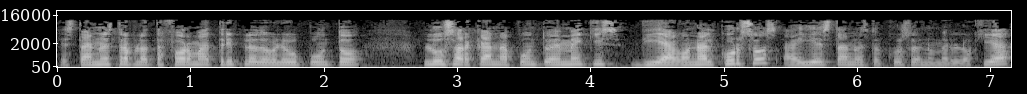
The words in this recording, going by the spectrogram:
está en nuestra plataforma www.luzarcana.mx diagonal cursos. Ahí está nuestro curso de numerología.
